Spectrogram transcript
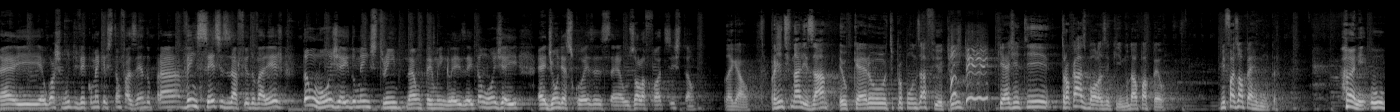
né? E eu gosto muito de ver como é que eles estão fazendo para vencer esse desafio do varejo, tão longe aí do mainstream, né? um termo em inglês aí, tão longe aí é, de onde as coisas, é, os holofotes estão. Legal. Para a gente finalizar, eu quero te propor um desafio aqui, que é a gente trocar as bolas aqui, mudar o papel. Me faz uma pergunta. Rani, o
